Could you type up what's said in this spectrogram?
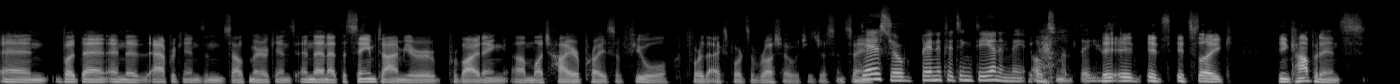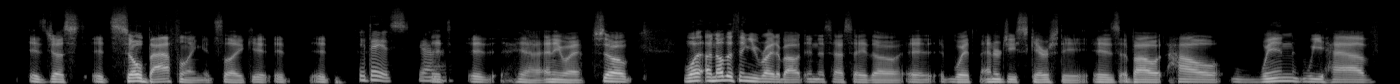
and but then and the Africans and South Americans, and then at the same time you're providing a much higher price of fuel for the exports of Russia, which is just insane. Yes, you're benefiting the enemy ultimately. it, it, it's it's like the incompetence is just it's so baffling. It's like it it it it is yeah it it yeah. Anyway, so what another thing you write about in this essay though it, with energy scarcity is about how when we have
